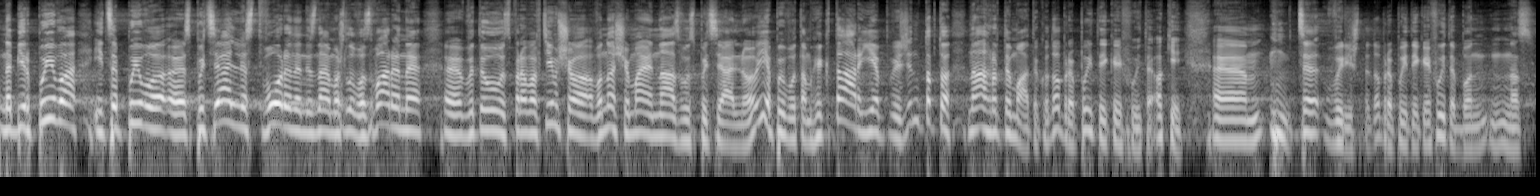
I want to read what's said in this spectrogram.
набір, пива, і це пиво е, спеціальне, створене, не знаю, можливо, зварене ВТУ. Справа в тім, що воно ще має назву спеціальну. Є пиво там гектар, є ну, тобто на агротематику. Добре, пийте і кайфуйте. Окей. Е, це виріште, добре, пийте і кайфуйте, бо нас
